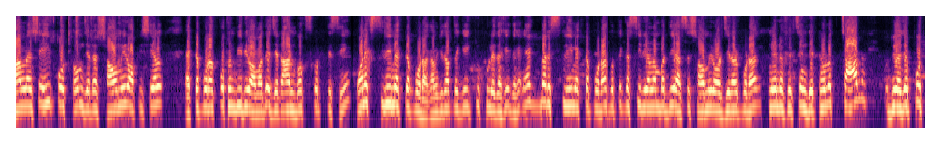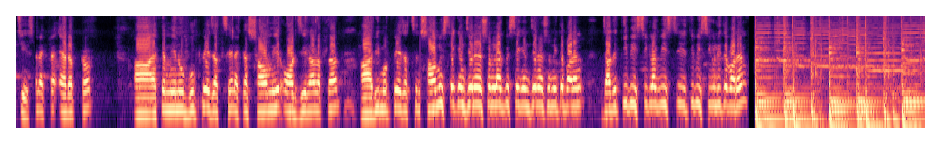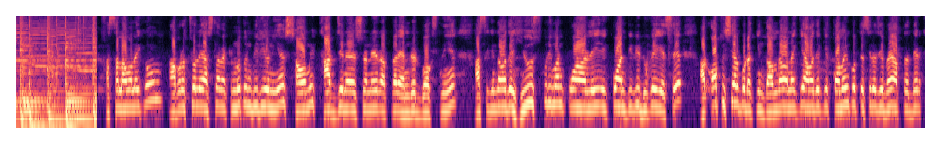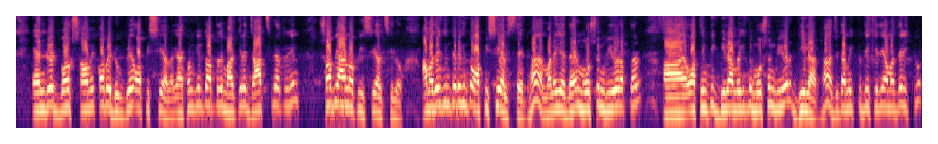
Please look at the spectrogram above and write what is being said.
বাংলাদেশে এই প্রথম যেটা শাওমির অফিসিয়াল একটা প্রোডাক্ট প্রথম ভিডিও আমাদের যেটা আনবক্স করতেছি, অনেক স্লিম একটা প্রোডাক্ট আমি যদি আপনাকে একটু খুলে দেখি দেখেন একবার স্লিম একটা প্রোডাক্ট প্রত্যেকটা সিরিয়াল নাম্বার দিয়ে আছে শাওমির অরিজিনাল প্রোডাক্ট ম্যানুফ্যাকচারিং ডেটটা হলো চার দুই একটা অ্যাডাপ্টর একটা মেনু বুক পেয়ে যাচ্ছেন, একটা শাওমির অরিজিনাল আপনার রিমোট পেয়ে যাচ্ছেন। শাওমির সেকেন্ড জেনারেশন লাগবে সেকেন্ড জেনারেশন নিতে পারেন। যাদের টিভি স্টিক লাগবে টিভি স্টিক নিতে পারেন। আসসালামু আলাইকুম। আবারও চলে আসলাম একটা নতুন ভিডিও নিয়ে শাওমি থার্ড জেনারেশনের আপনার অ্যান্ড্রয়েড বক্স নিয়ে। আজকে কিন্তু আমাদের হিউজ পরিমাণ কোয়ান্টিটি ঢুকে গেছে। আর অফিসিয়াল প্রোডাক্ট কিন্তু আমরা অনেকে আমাদেরকে কমেন্ট করতেছিল যে, ভাই, আপনাদের অ্যান্ড্রয়েড বক্স শাওমি কবে ঢুকবে? অফিসিয়াল এখন কিন্তু আপনাদের মার্কেটে যা ছিল এতদিন সবই আনঅফিসিয়াল ছিল। আমাদের কিন্তু এটা কিন্তু অফিসিয়াল সেট হ্যাঁ? মানে দেন মোশন ভিউর আপনার অথেন্টিক ডিলার আমরা কিন্তু মোশন ভিউর ডিলার হ্যাঁ? যদি আমি একটু দেখিয়ে দিই আমাদের, একটু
